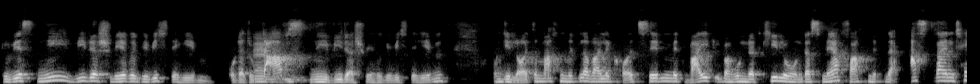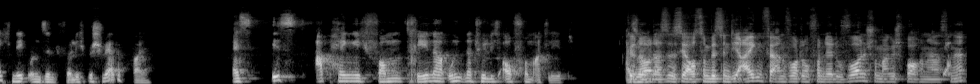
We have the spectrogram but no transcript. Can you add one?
du wirst nie wieder schwere Gewichte heben oder du mhm. darfst nie wieder schwere Gewichte heben. Und die Leute machen mittlerweile Kreuzheben mit weit über 100 Kilo und das mehrfach mit einer astreinen Technik und sind völlig beschwerdefrei. Es ist abhängig vom Trainer und natürlich auch vom Athlet. Also, genau, das ist ja auch so ein bisschen die Eigenverantwortung, von der du vorhin schon mal gesprochen hast. Ja. Ne?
